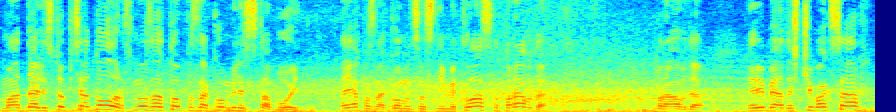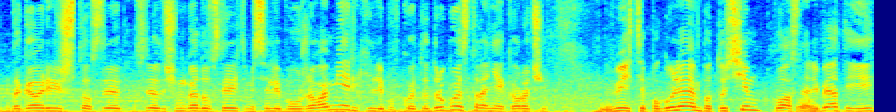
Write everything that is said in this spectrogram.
мы отдали 150 долларов, но зато познакомились с тобой. А я познакомился с ними классно, правда? Правда. Ребята из Чебоксар договорились, что в, след- в следующем году встретимся либо уже в Америке, либо в какой-то другой стране. Короче, вместе погуляем, потусим. Классно, ребята. И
